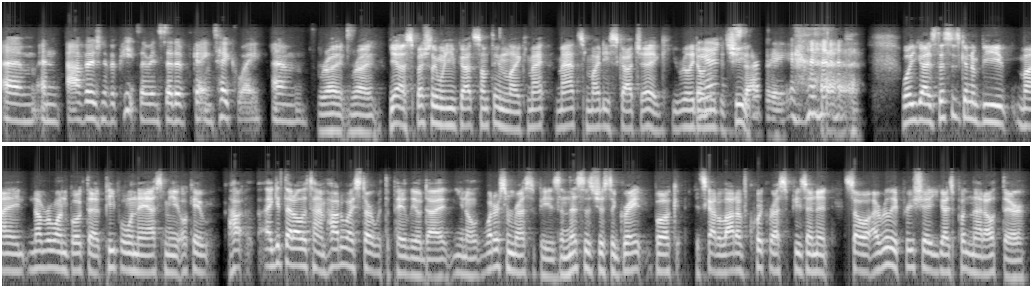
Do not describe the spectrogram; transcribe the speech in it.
um, and our version of a pizza instead of getting takeaway. Um, Right, right. Yeah, especially when you've got something like Matt, Matt's Mighty Scotch Egg. You really don't yeah, need to cheat. exactly. Well, you guys, this is going to be my number one book that people, when they ask me, okay, how, I get that all the time. How do I start with the paleo diet? You know, what are some recipes? And this is just a great book. It's got a lot of quick recipes in it. So I really appreciate you guys putting that out there.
